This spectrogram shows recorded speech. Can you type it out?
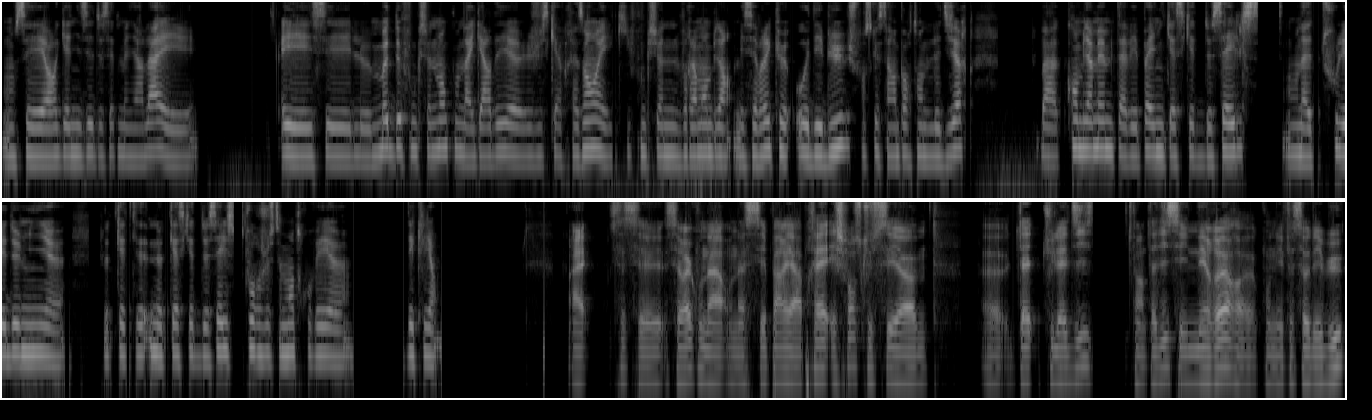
on s'est organisé de cette manière-là et Et c'est le mode de fonctionnement qu'on a gardé jusqu'à présent et qui fonctionne vraiment bien. Mais c'est vrai qu'au début, je pense que c'est important de le dire, bah, quand bien même tu n'avais pas une casquette de sales, on a tous les deux mis notre, casquette de sales pour justement trouver des clients. Ouais, ça c'est vrai qu'on a, on a séparé après. Et je pense que c'est. tu l'as dit, enfin, tu as dit c'est une erreur qu'on ait fait ça au début.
